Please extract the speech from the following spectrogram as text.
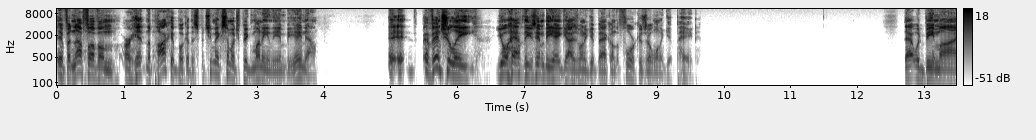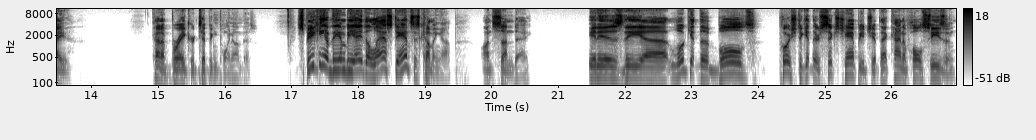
if enough of them are hitting the pocketbook of this, but you make so much big money in the NBA now, it, it- eventually you'll have these NBA guys want to get back on the floor because they'll want to get paid. That would be my kind of break or tipping point on this. Speaking of the NBA, the last dance is coming up on Sunday. It is the uh, look at the Bulls push to get their sixth championship, that kind of whole season.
